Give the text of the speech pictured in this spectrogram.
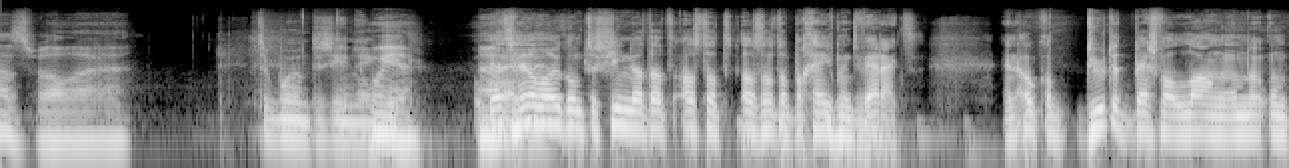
dat is wel... Het is ook mooi om te zien, denk ik. Ja, het is heel leuk om te zien dat, dat, als dat als dat op een gegeven moment werkt. En ook al duurt het best wel lang om, om,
